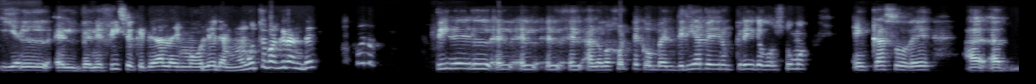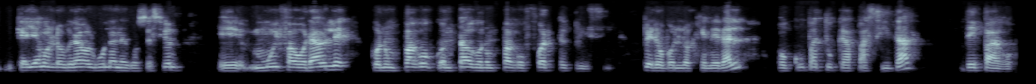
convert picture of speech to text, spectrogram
y el, beneficio que te da la inmobiliaria es mucho más grande, bueno, pide el, a lo mejor te convendría pedir un crédito consumo en caso de que hayamos logrado alguna negociación eh, muy favorable con un pago contado, con un pago fuerte al principio. Pero por lo general ocupa tu capacidad de pago.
